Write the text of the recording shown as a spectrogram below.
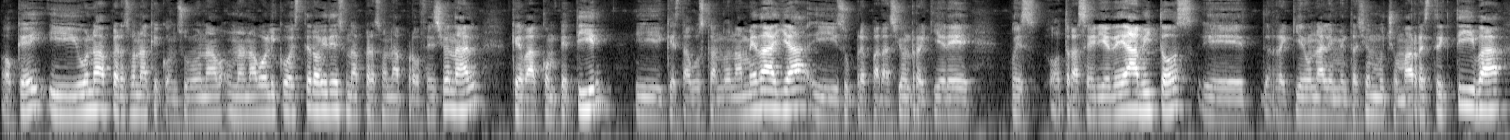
¿ok? Y una persona que consume una, un anabólico esteroide es una persona profesional que va a competir y que está buscando una medalla y su preparación requiere pues otra serie de hábitos, eh, requiere una alimentación mucho más restrictiva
